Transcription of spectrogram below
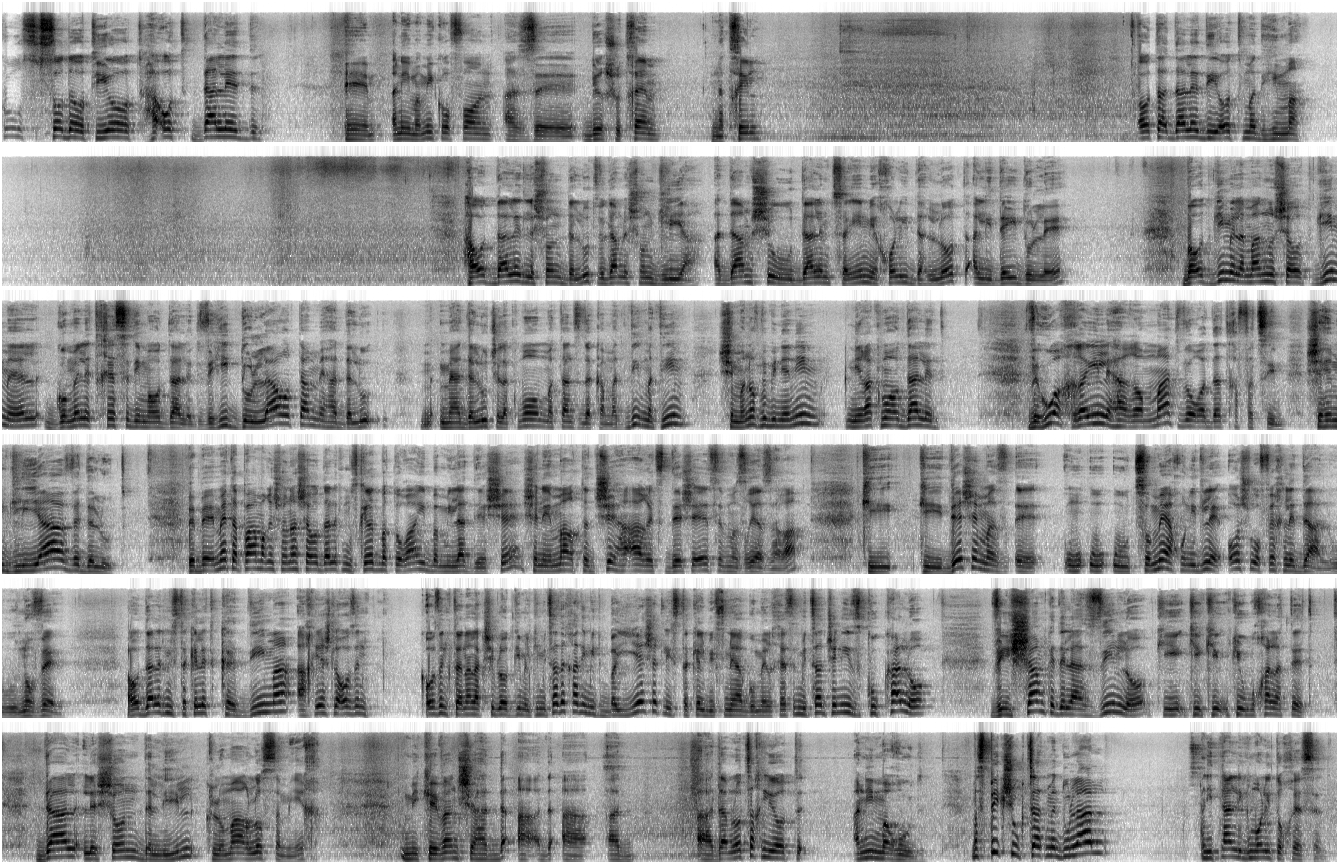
קורס סוד האותיות, האות ד', אה, אני עם המיקרופון, אז אה, ברשותכם נתחיל. האות הד' היא אות מדהימה. האות ד' לשון דלות וגם לשון דליה. אדם שהוא דל אמצעים יכול להידלות על ידי דולה. באות ג' למדנו שהאות ג' גומלת חסד עם האות ד', והיא דולה אותה מהדלות, מהדלות שלה, כמו מתן צדקה. מדהים, מדהים שמנוף בבניינים נראה כמו האות ד', והוא אחראי להרמת והורדת חפצים, שהם דליה ודלות. ובאמת הפעם הראשונה שהאות ד' מוזכרת בתורה היא במילה דשא, שנאמר תדשא הארץ דשא עשב מזריע זרע, כי, כי דשא מז, אה, הוא, הוא, הוא צומח, הוא נדלה, או שהוא הופך לדל, הוא נובל. האות ד' מסתכלת קדימה, אך יש לה אוזן, אוזן קטנה להקשיב לאות ג', כי מצד אחד היא מתביישת להסתכל בפני הגומל חסד, מצד שני היא זקוקה לו, והיא שם כדי להאזין לו, כי, כי, כי, כי הוא מוכן לתת. דל לשון דליל, כלומר לא סמיך, מכיוון שהאדם לא צריך להיות עני מרוד. מספיק שהוא קצת מדולל, ניתן לגמול איתו חסד.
